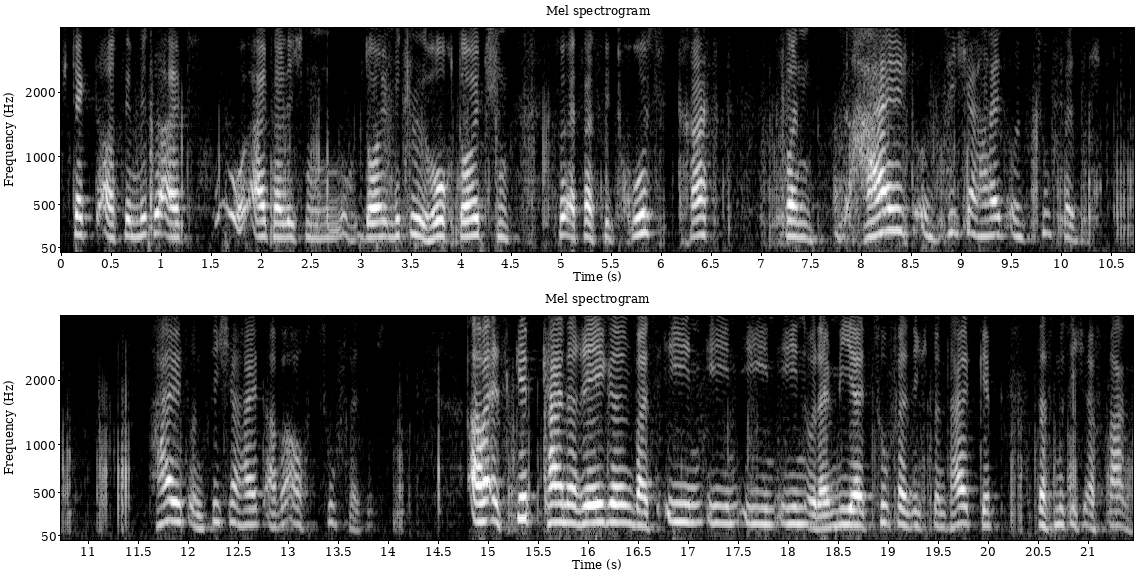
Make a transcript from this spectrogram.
steckt aus dem mittelalterlichen, mittelhochdeutschen so etwas wie Trust, Trust von Halt und Sicherheit und Zuversicht. Halt und Sicherheit, aber auch Zuversicht. Aber es gibt keine Regeln, was ihn, ihn, ihn, ihn oder mir Zuversicht und Halt gibt. Das muss ich erfragen.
